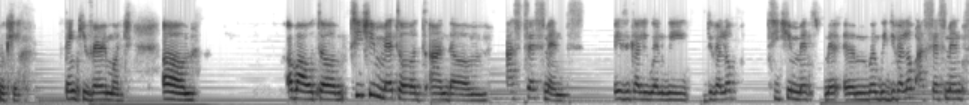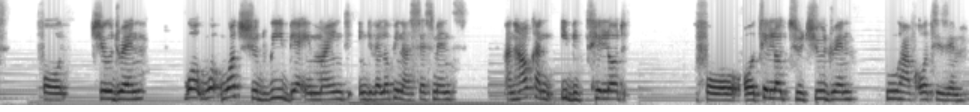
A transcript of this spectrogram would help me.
Okay, thank you very much. Um, about um, teaching methods and um, assessments. Basically, when we develop teaching met- um, when we develop assessments for children what, what what should we bear in mind in developing assessments and how can it be tailored for or tailored to children who have autism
